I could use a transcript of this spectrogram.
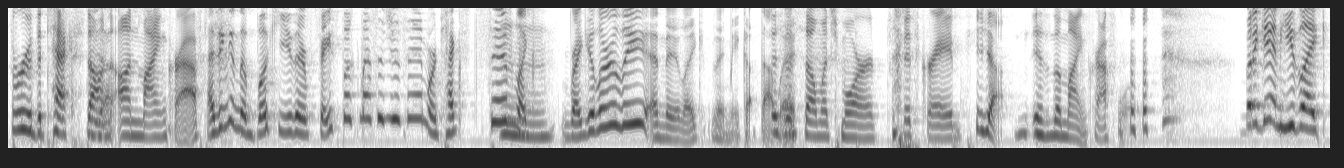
through the text on Yeah. on Minecraft. I think in the book, he either Facebook messages him or texts him like regularly, and they like they make up that Mm-hmm. This way. is so much more fifth grade. yeah. is the Minecraft world. but again, he's like,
